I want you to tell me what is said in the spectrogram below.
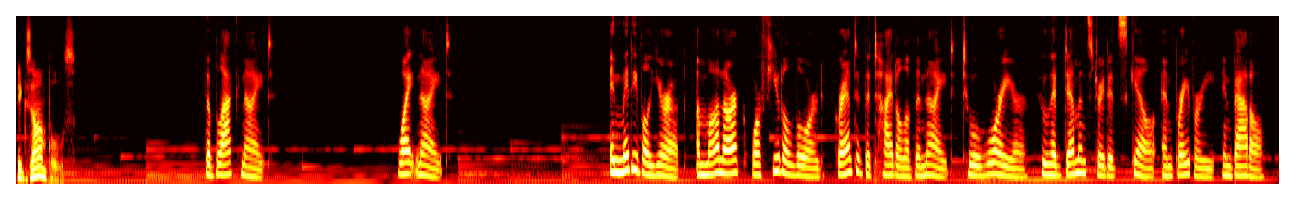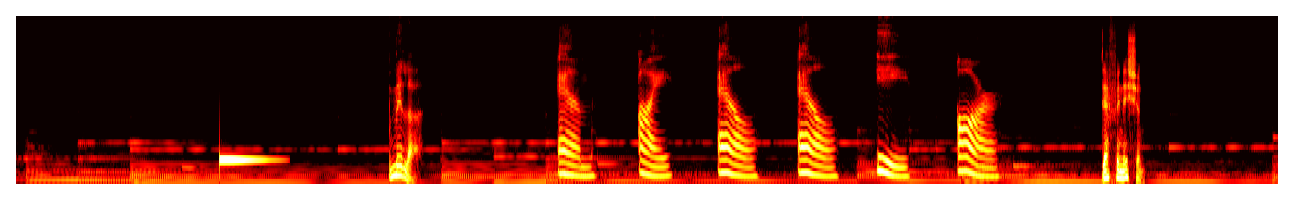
Examples The Black Knight, White Knight. In medieval Europe, a monarch or feudal lord granted the title of the knight to a warrior who had demonstrated skill and bravery in battle. Miller. M. I. L. L. E. R. Definition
